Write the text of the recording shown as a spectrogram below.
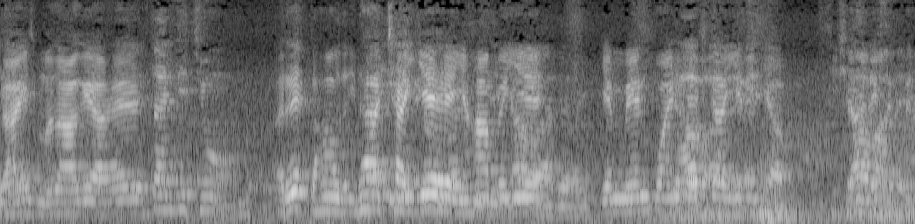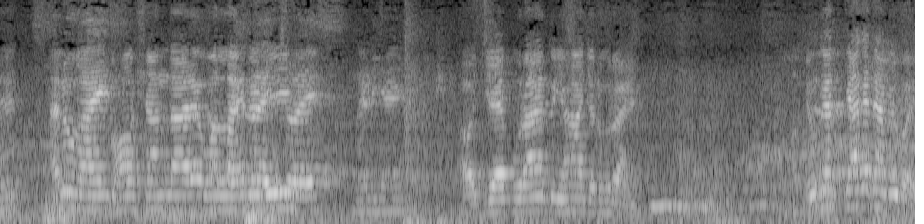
गाइस मज़ा आ गया है। अरे कहाँ उधर इधर अच्छा ये है यहाँ पे ये ये मेन पॉइंट है इसका ये देखिए आप। शीशे में देख सकते हैं। हेलो गाइस बहुत शानदार है वन लाइब्रेरी और जयपुर आए तो यहाँ ज़रूर आए। क्यों क्या क्या कहते हैं अमीर भाई?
